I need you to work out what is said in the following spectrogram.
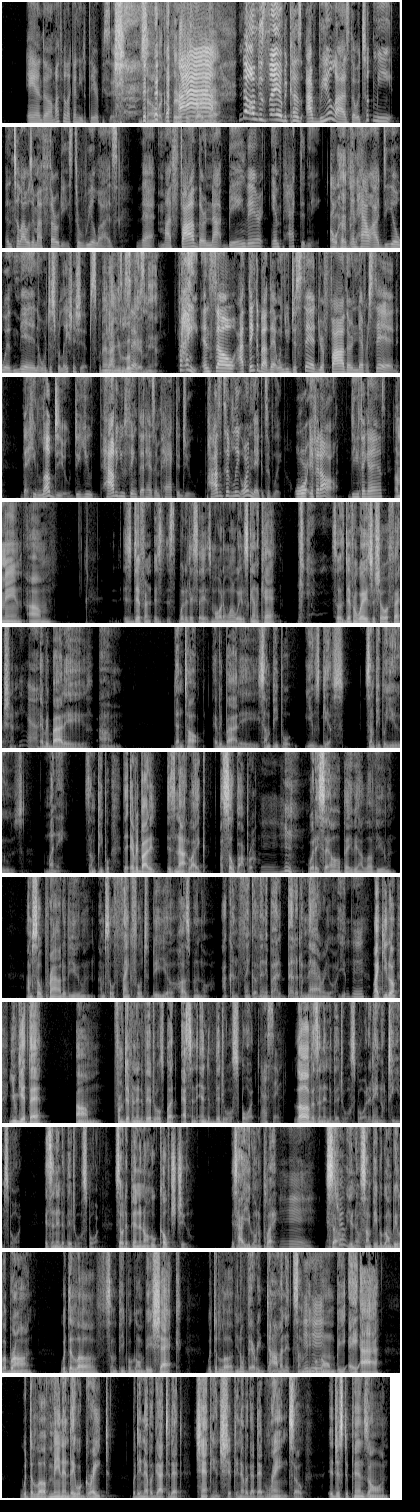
and um, I feel like I need a therapy session. You sound like a therapist right now. No, I'm just saying because I realized though it took me until I was in my 30s to realize that my father not being there impacted me Oh, heaven. and how I deal with men or just relationships with the how you look sex. at men. Right. And so I think about that when you just said your father never said that he loved you. Do you how do you think that has impacted you positively or negatively or if at all? Do you think it has? I mean, um, it's different. It's, it's, what did they say? It's more than one way to skin a cat. so it's different ways to show affection. Yeah. Everybody um, doesn't talk. Everybody, some people use gifts. Some people use money. Some people, that everybody is not like a soap opera where they say, "Oh, baby, I love you," and I'm so proud of you, and I'm so thankful to be your husband, or I couldn't think of anybody better to marry, or you, like you don't, you get that um, from different individuals, but that's an individual sport. I see. Love is an individual sport. It ain't no team sport. It's an individual sport. So depending on who coached you, is how you're going to play. Mm, so you know, some people going to be LeBron with the love. Some people going to be Shaq with the love. You know, very dominant. Some people mm-hmm. going to be AI with the love, meaning they were great, but they never got to that championship. They never got that ring. So it just depends on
